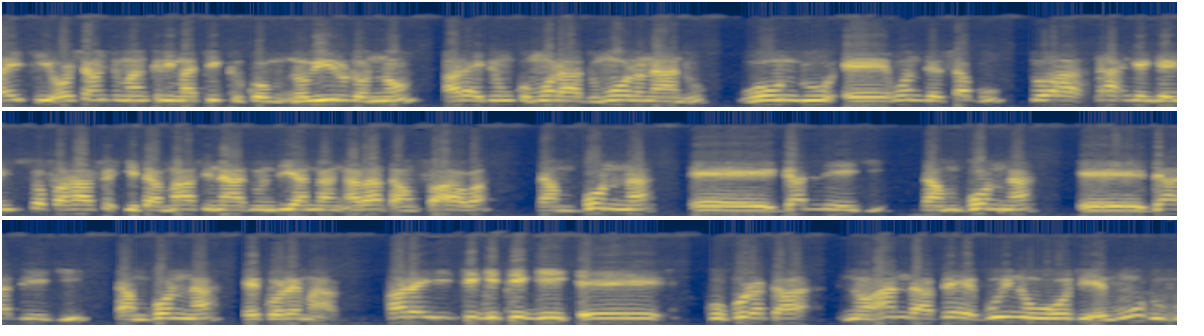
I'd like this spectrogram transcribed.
ɓayti o changement climatique ko no wiiruɗon noon. Aray ɗum ko moradu molonandu wondu e wonde sabu. So a nangue nguen sofa ha feƴƴita masina ɗum ndiyan ɗan ara ɗan faawa ɗan bonna e galleji ɗan bonna e daabeji ɗan bonna e ko remaka haray tigi tigi e ko ɓurata no annda pehe buyno woodi e muɗum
